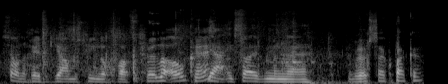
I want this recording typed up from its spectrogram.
Zo, dan geef ik jou misschien nog wat spullen ook, hè? Ja, ik zal even mijn eh, rugzak pakken.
